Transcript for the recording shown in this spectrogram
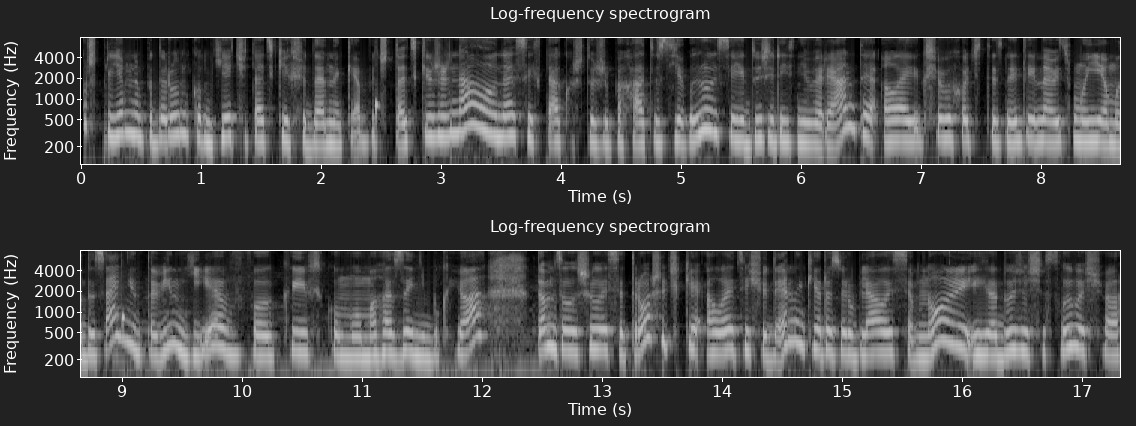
Також приємним подарунком є читацькі щоденники або читацькі журнали. У нас їх також дуже багато з'явилося, є дуже різні варіанти. Але якщо ви хочете знайти навіть в моєму дизайні, то він є в київському магазині Букюа. Там залишилося трошечки, але ці щоденники розроблялися мною, і я дуже щаслива, що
